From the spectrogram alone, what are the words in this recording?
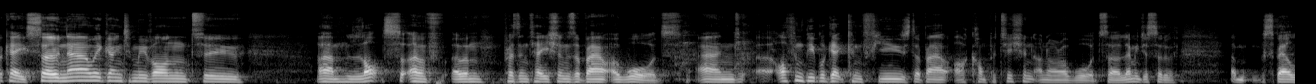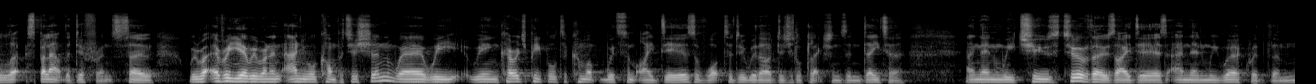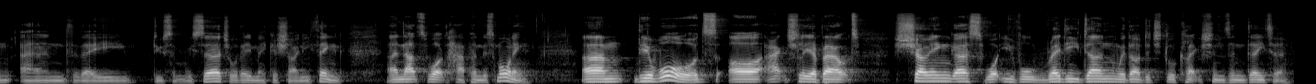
Okay, so now we're going to move on to um, lots of um, presentations about awards. And uh, often people get confused about our competition and our awards. So let me just sort of um, spell, spell out the difference. So we, every year we run an annual competition where we, we encourage people to come up with some ideas of what to do with our digital collections and data. And then we choose two of those ideas and then we work with them and they do some research or they make a shiny thing. And that's what happened this morning. Um, the awards are actually about showing us what you've already done with our digital collections and data.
